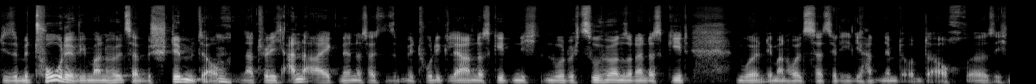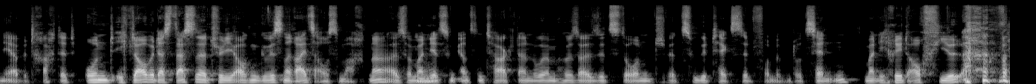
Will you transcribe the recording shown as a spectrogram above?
diese Methode, wie man Hölzer bestimmt, auch mhm. natürlich aneignen. Das heißt, diese Methodik lernen, das geht nicht nur nur durch Zuhören, sondern das geht nur, indem man Holz tatsächlich in die Hand nimmt und auch äh, sich näher betrachtet. Und ich glaube, dass das natürlich auch einen gewissen Reiz ausmacht. Ne? Also wenn man mhm. jetzt den ganzen Tag dann nur im Hörsaal sitzt und wird zugetextet von einem Dozenten. Ich meine, ich rede auch viel, aber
